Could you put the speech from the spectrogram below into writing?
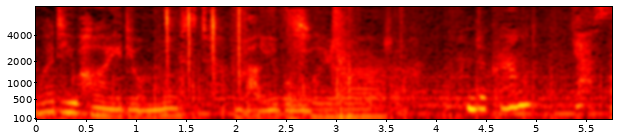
Where do you hide your most valuable Underground? Yes.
